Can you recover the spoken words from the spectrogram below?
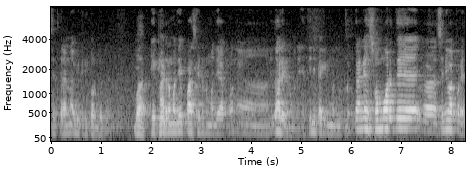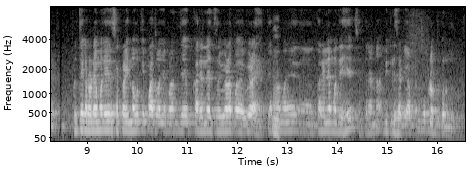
शेतकऱ्यांना विक्री करून देतो. बरं. एक लिटरमध्ये पाच लिटरमध्ये आपण अ, आणि दहा लिटरमध्ये. तिन्ही पॅकिंगमध्ये उपलब्ध. आणि सोमवार ते शनिवारपर्यंत प्रत्येक आठवड्यामध्ये सकाळी नऊ ते पाच वाजेपर्यंत जे कार्यालयाचं वेळा वेळ आहे त्याप्रमाणे कार्यालयामध्ये हे शेतकऱ्यांना विक्रीसाठी आपण उपलब्ध करून देतो.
